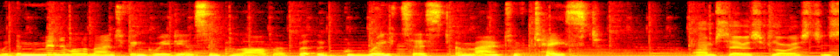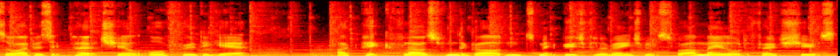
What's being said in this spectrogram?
with a minimal amount of ingredients and palaver, but the greatest amount of taste. I'm Sarah's florist, and so I visit Perch Hill all through the year. I pick flowers from the garden to make beautiful arrangements for our mail order photo shoots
